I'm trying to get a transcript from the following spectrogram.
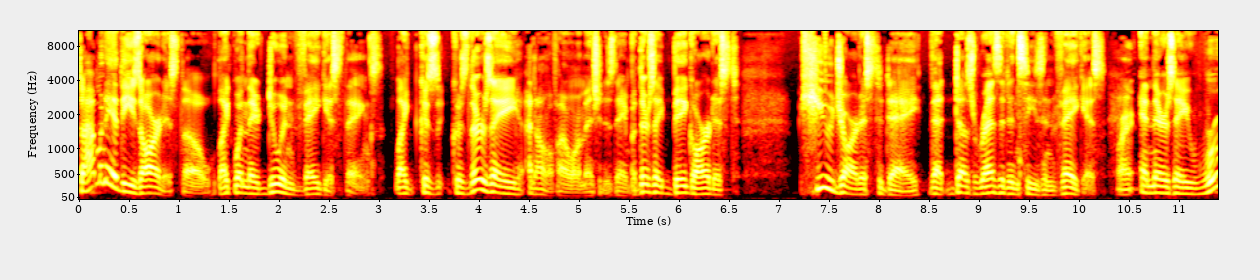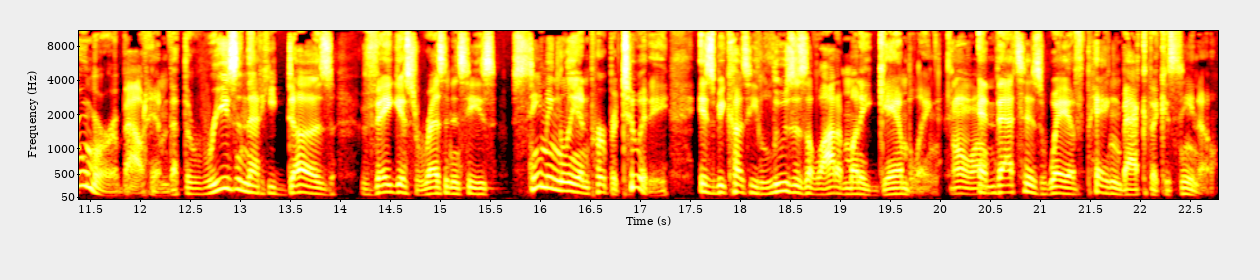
So how many of these artists though, like when they're doing Vegas things, like because because there's a I don't know if I want to mention his name, but there's a big artist, huge artist today that does residencies in Vegas, Right. And there's a rumor about him that the reason that he does Vegas residencies seemingly in perpetuity is because he loses a lot of money gambling, Oh, wow. and that's his way of paying back the casino.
